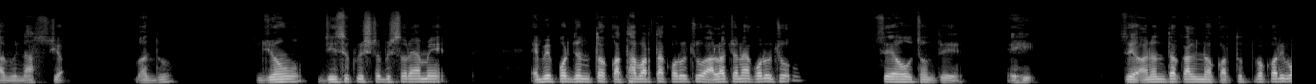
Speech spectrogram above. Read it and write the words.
ଅବିନାଶ୍ୟ ବନ୍ଧୁ ଯେଉଁ ଯୀଶୁଖ୍ରୀଷ୍ଟ ବିଷୟରେ ଆମେ ଏବେ ପର୍ଯ୍ୟନ୍ତ କଥାବାର୍ତ୍ତା କରୁଛୁ ଆଲୋଚନା କରୁଛୁ ସେ ହେଉଛନ୍ତି ଏହି ସେ ଅନନ୍ତକାଳୀନ କର୍ତ୍ତୃତ୍ୱ କରିବ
